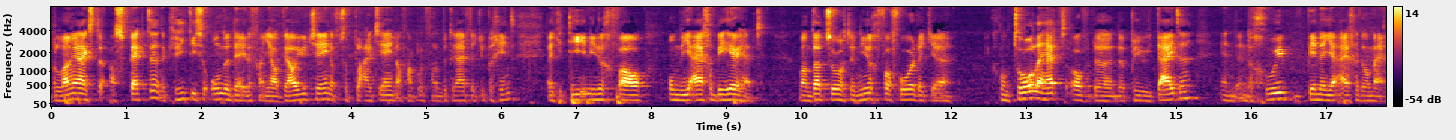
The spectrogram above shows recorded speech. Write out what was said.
belangrijkste aspecten, de kritische onderdelen van jouw value chain of supply chain, afhankelijk van het bedrijf dat je begint, dat je die in ieder geval onder je eigen beheer hebt. Want dat zorgt er in ieder geval voor dat je controle hebt over de, de prioriteiten en, en de groei binnen je eigen domein.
